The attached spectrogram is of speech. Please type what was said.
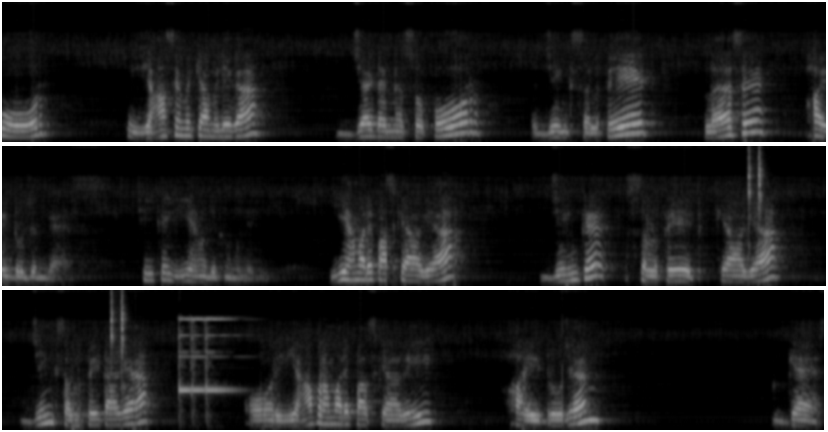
four तो यहाँ से हमें क्या मिलेगा? Z N S O four zinc sulphate plus hydrogen gas ठीक है, ये हमें देखने को मिलेगी। ये हमारे पास क्या आ गया? Zinc sulphate. क्या आ गया? जिंक सल्फेट आ गया। और यहाँ पर हमारे पास क्या आ गई? Hydrogen gas.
